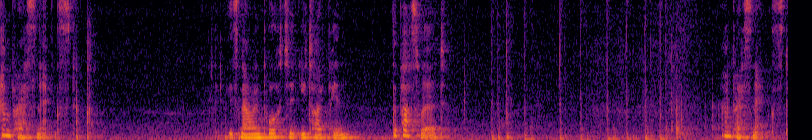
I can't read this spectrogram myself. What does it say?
And press next. It's now important you type in the password and press next.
